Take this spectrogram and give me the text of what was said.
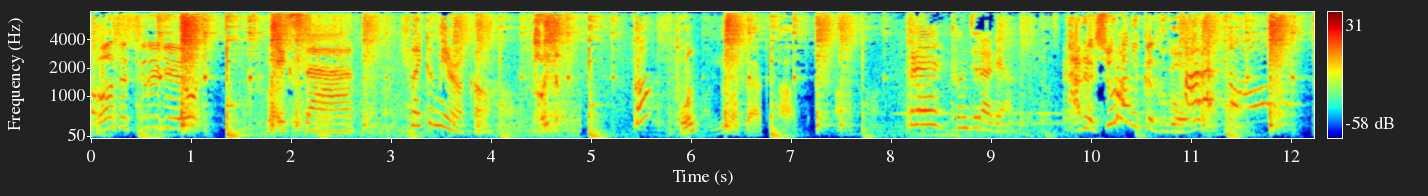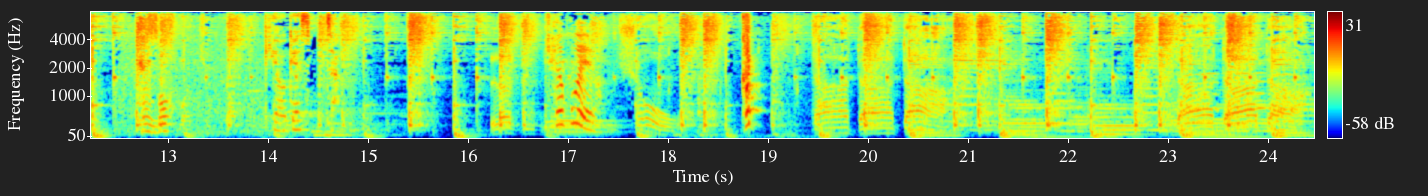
저한테 쓰레기예요. Except like a miracle. 돈? Knew about up. Uh-huh. 그래, 돈지랄이야. 다들 쇼라니까 그거. 행복? 기억의 습작. Love you 최고예요. show. Da da da. Da da da.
